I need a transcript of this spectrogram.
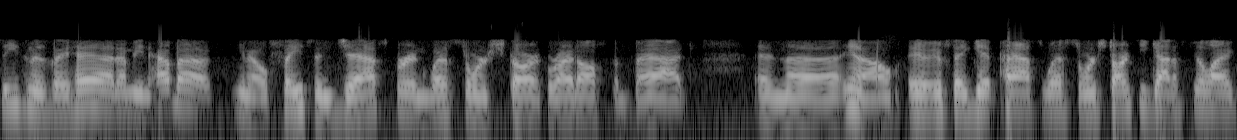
season as they had. I mean, how about you know facing Jasper and West Orange Stark right off the bat? And uh, you know, if they get past West Orange Stark, you got to feel like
